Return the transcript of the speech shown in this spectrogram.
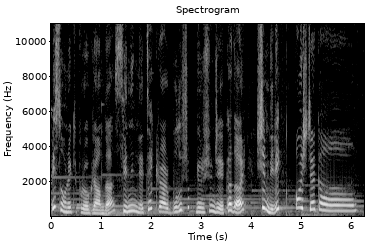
bir sonraki programda seninle tekrar buluşup görüşünceye kadar şimdilik hoşça kal.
